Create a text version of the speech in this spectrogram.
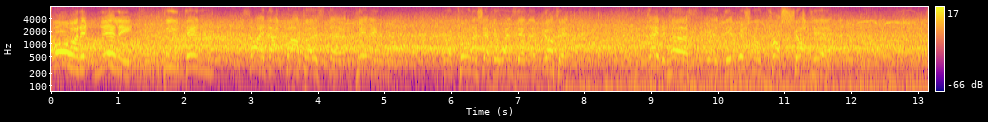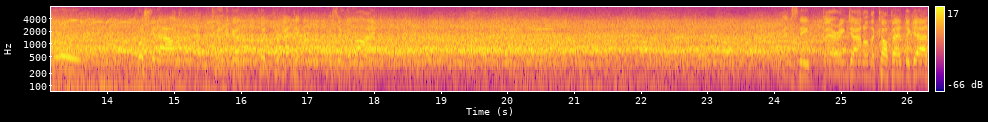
Oh, and it nearly beamed inside that far post. They're appealing for a corner, Sheffield Wednesday, and they've got it. And David Hirst with the original cross shot here. Poole pushed it out, and Kernaghan couldn't prevent it crossing the line. Wednesday bearing down on the Kop end again.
